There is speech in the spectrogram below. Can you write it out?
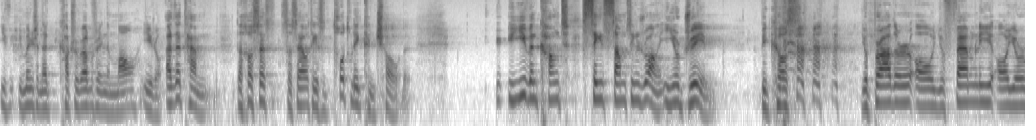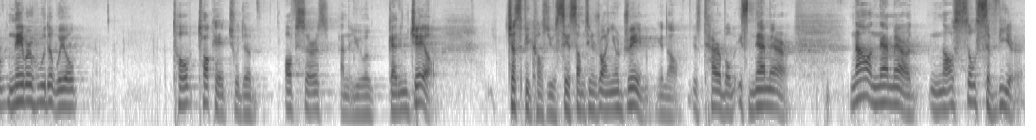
if you mentioned the Cultural Revolution in the Mao era, at that time, the whole society is totally controlled. You, you even can't say something wrong in your dream because your brother or your family or your neighborhood will talk, talk it to the officers and you will get in jail just because you say something wrong in your dream. You know, it's terrible. It's nightmare. Now nightmare not so severe.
